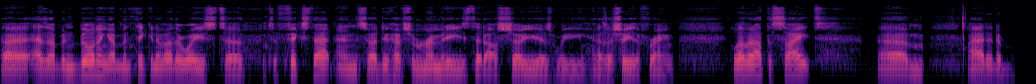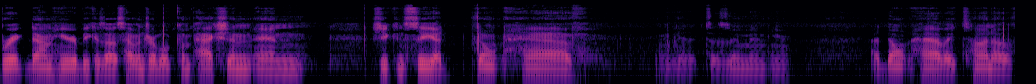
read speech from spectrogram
uh, as I've been building, I've been thinking of other ways to, to fix that, and so I do have some remedies that I'll show you as we as I show you the frame. Leveled out the site. Um, I added a brick down here because I was having trouble compaction, and as you can see, I don't have. Let me get it to zoom in here. I don't have a ton of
